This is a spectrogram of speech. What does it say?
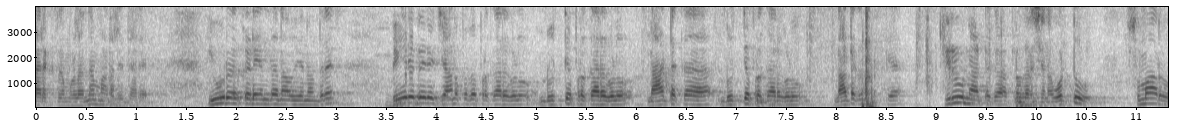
ಕಾರ್ಯಕ್ರಮಗಳನ್ನು ಮಾಡಲಿದ್ದಾರೆ. ಇವರ ಕಡೆಯಿಂದ ನಾವು ಏನಂದರೆ, ಬೇರೆ ಬೇರೆ ಜಾನಪದ ಪ್ರಕಾರಗಳು, ನೃತ್ಯ ಪ್ರಕಾರಗಳು, ನಾಟಕ, ನೃತ್ಯ ಪ್ರಕಾರಗಳು, ನಾಟಕ ನೃತ್ಯ, ಕಿರು ನಾಟಕ ಪ್ರದರ್ಶನ ಒಟ್ಟು ಸುಮಾರು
